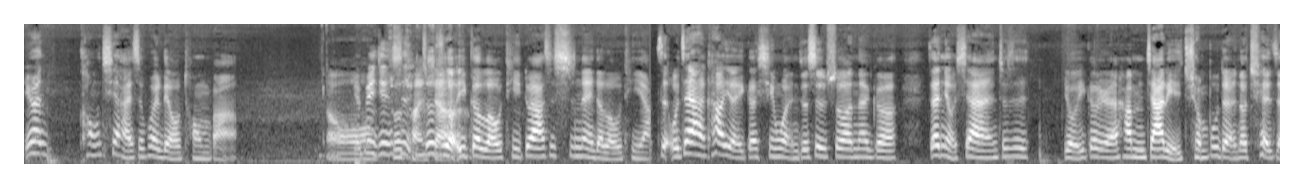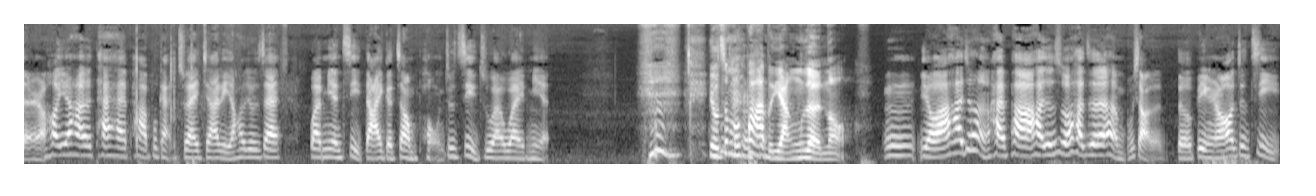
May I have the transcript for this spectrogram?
因为空气还是会流通吧？哦，因为毕竟是就是有一个楼梯，对啊，是室内的楼梯啊。这我之前还看到有一个新闻，就是说那个在纽西兰，就是有一个人他们家里全部的人都确诊，然后因为他太害怕，不敢住在家里，然后就在外面自己搭一个帐篷，就自己住在外面。有这么怕的洋人哦？嗯，有啊，他就很害怕，他就说他真的很不想得病，然后就自己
